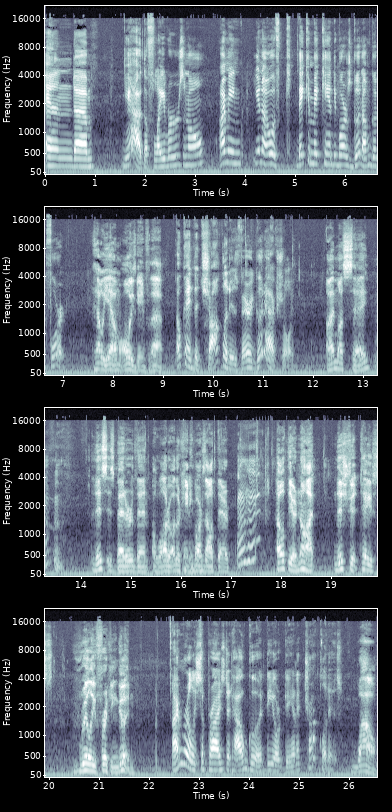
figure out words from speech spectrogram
and um, yeah, the flavors and all. I mean, you know, if they can make candy bars good, I'm good for it. Hell yeah, I'm always game for that. Okay, the chocolate is very good actually. I must say, Mm. this is better than a lot of other candy bars out there. Mm-hmm. Healthy or not, this shit tastes really freaking good. I'm really surprised at how good the organic chocolate is. Wow.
